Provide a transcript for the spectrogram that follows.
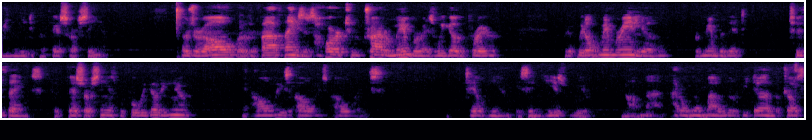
and we need to confess our sin. Those are all those are five things. It's hard to try to remember as we go to prayer. But if we don't remember any of them, remember that two things. Confess our sins before we go to Him, and always, always, always tell Him it's in His will, not mine. I don't want my will to be done because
